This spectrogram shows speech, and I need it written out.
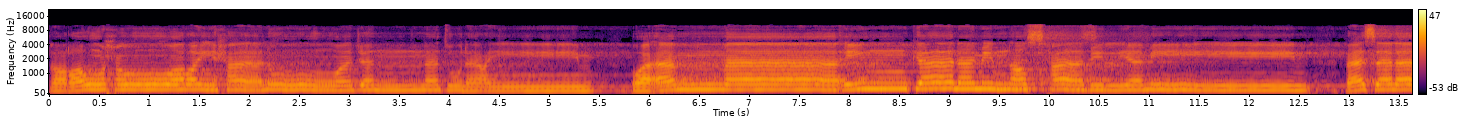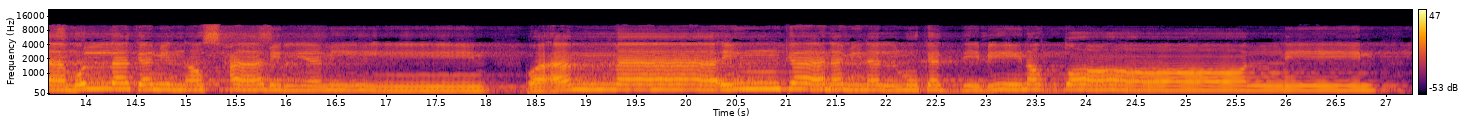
فروح وريحان وجنة نعيم. وأما إن كان من أصحاب اليمين فسلام لك من أصحاب اليمين. وأما إن كان من المكذبين الضالين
